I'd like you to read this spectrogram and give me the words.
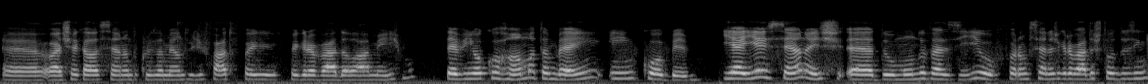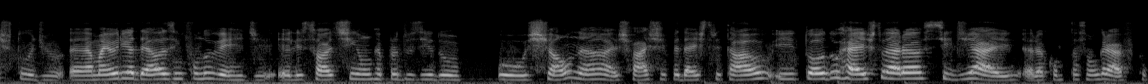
É, eu acho que aquela cena do cruzamento de fato foi, foi gravada lá mesmo. Teve em Yokohama também e em Kobe. E aí as cenas é, do Mundo Vazio foram cenas gravadas todas em estúdio. É, a maioria delas em fundo verde. Eles só tinham reproduzido o chão, né, as faixas de pedestre e tal, e todo o resto era CGI, era computação gráfica.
